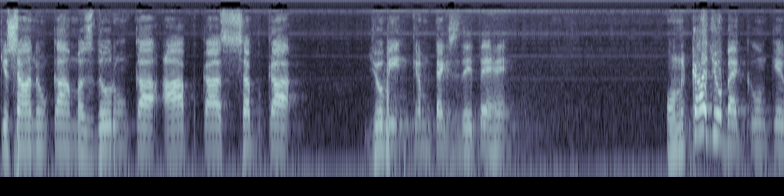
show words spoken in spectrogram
किसानों का, मजदूरों का, आपका, सबका, जो भी इनकम टैक्स देते हैं, उनका जो बैंकों के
